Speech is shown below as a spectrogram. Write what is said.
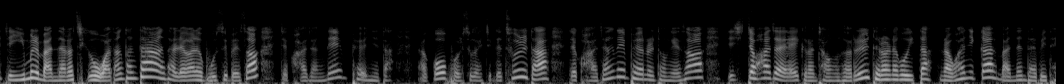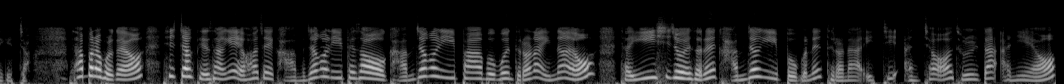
이제 임을 만나러 지금 와당탕탕 달려가는 모습에서 이제 과장된 표현이다라고 볼 수가 있죠. 그러니까 둘다 이제 과장된 표현을 통해서 이제 시적 화자의 그런 정서를 드러내고 있다라고 하니까 맞는 답이 되겠죠. 3번을 볼까요? 시적 대상에 화자의 감정을 이입해서 감정을 이입한 부분 드러나 있나요? 자, 이 시조에서는 감정 이입 부분은 드러나 있지 않죠. 둘 다 아니에요.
